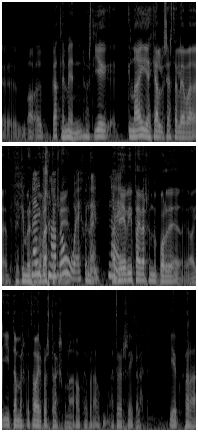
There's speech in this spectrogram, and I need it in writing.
uh, galli minn þú veist, ég næ ekki alveg sérstaklega það kemur Nei, svona verkefni. eitthvað Nei, neginn af því ef ég fæ verkefni með borði í Danmörku þá er ég bara strax búin að ákveða bara, þetta verður reikalegt ég bara,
